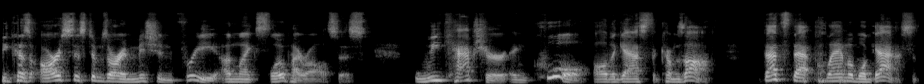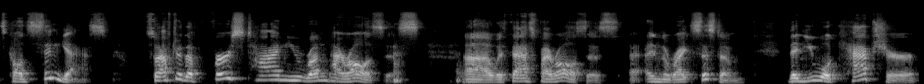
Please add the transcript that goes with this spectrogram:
Because our systems are emission free, unlike slow pyrolysis, we capture and cool all the gas that comes off. That's that flammable gas. It's called syngas. So after the first time you run pyrolysis uh, with fast pyrolysis uh, in the right system, then you will capture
